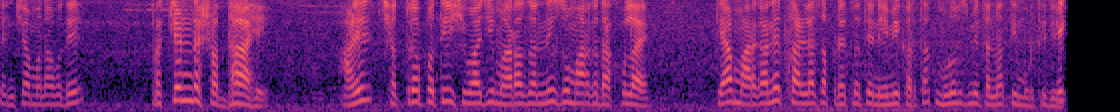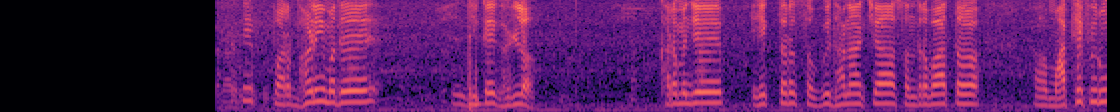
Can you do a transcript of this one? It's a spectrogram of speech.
त्यांच्या मनामध्ये प्रचंड श्रद्धा आहे आणि छत्रपती शिवाजी महाराजांनी जो मार्ग दाखवला आहे त्या मार्गानेच चालण्याचा प्रयत्न ते नेहमी करतात. म्हणूनच मी त्यांना ती मूर्ती दिली. ते परभणीमध्ये जे काही घडलं खरं म्हणजे एकतर संविधानाच्या संदर्भात माथेफिरू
